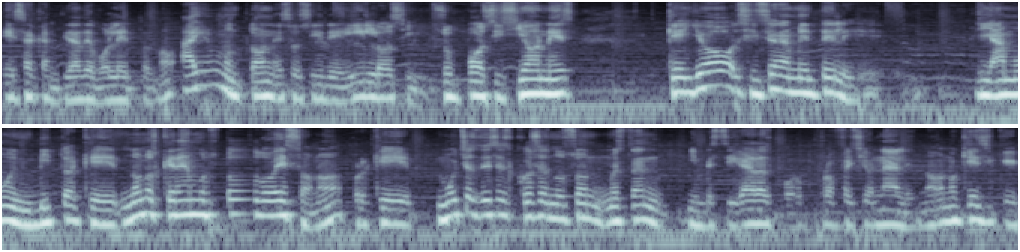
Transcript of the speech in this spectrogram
esa cantidad de boletos, ¿no? Hay un montón, eso sí, de hilos y suposiciones que yo sinceramente le, llamo, invito a que no nos creamos todo eso, ¿no? Porque muchas de esas cosas no son, no están investigadas por profesionales, ¿no? No quiere decir que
